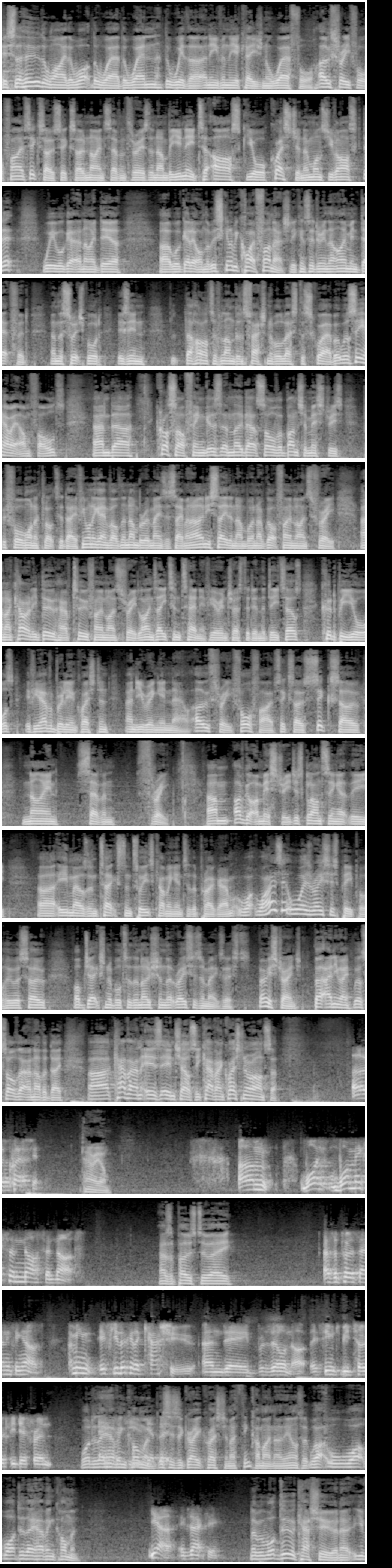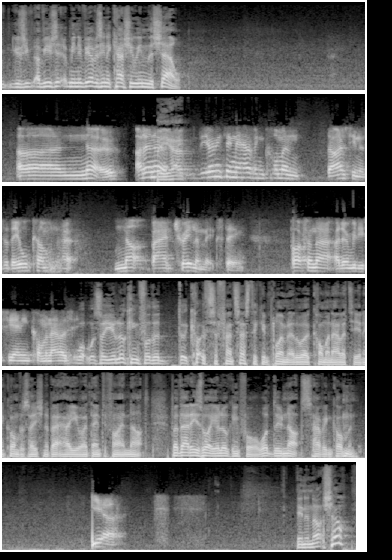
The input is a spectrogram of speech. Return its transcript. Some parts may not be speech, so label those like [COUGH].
It's the who, the why, the what, the where, the when, the whither, and even the occasional wherefore. 0345 6060 973 is the number you need to ask your question. And once you've asked it, we will get an idea uh, we'll get it on the. It's going to be quite fun, actually, considering that I'm in Deptford and the switchboard is in the heart of London's fashionable Leicester Square. But we'll see how it unfolds and uh, cross our fingers and no doubt solve a bunch of mysteries before one o'clock today. If you want to get involved, the number remains the same. And I only say the number when I've got phone lines free. And I currently do have two phone lines free, lines 8 and 10, if you're interested in the details. Could be yours if you have a brilliant question and you ring in now. 0345 6060 973. Um, I've got a mystery, just glancing at the uh, emails and texts and tweets coming into the programme. Wh- why is it always racist people who are so objectionable to the notion that racism exists? Very strange. But anyway, we'll solve that another day. Uh, Cavan is in Chelsea. Cavan, question or answer? Uh, question. Carry on. Um, what what makes a nut a nut As opposed to a. as opposed to anything else? I mean, if you look at a cashew and a Brazil nut, they seem to be totally different. What do they have in common? This is a great question. I think I might know the answer. What, what, what do they have in common? Yeah, exactly. No, but what do a cashew and a. You've, you've, have you, I mean, have you ever seen a cashew in the shell? Uh, no, I don't know. Have- The only thing they have in common that I've seen is that they all come in that nut bag trailer mix thing. Apart from that, I don't really see any commonality. What, so you're looking for the, the. It's a fantastic employment of the word commonality in a conversation about how you identify a nut. But that is what you're looking for. What do nuts have in common? Yeah. In a nutshell?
